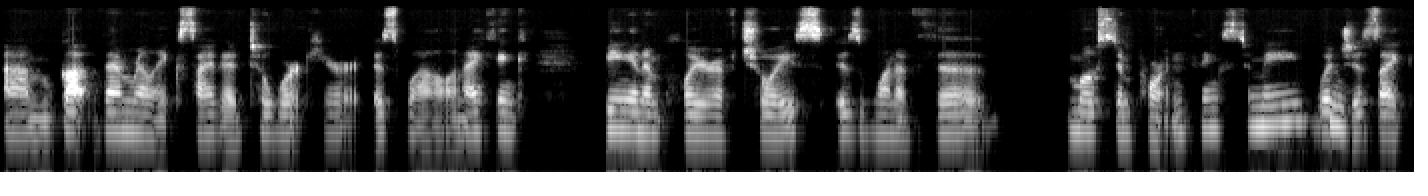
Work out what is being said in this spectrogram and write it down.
um, got them really excited to work here as well. And i think being an employer of choice is one of the most important things to me which mm-hmm. is like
